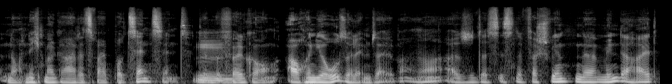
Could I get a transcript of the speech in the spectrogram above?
noch nicht mal gerade zwei Prozent sind der mm. Bevölkerung, auch in Jerusalem selber. Ne? Also das ist eine verschwindende Minderheit.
